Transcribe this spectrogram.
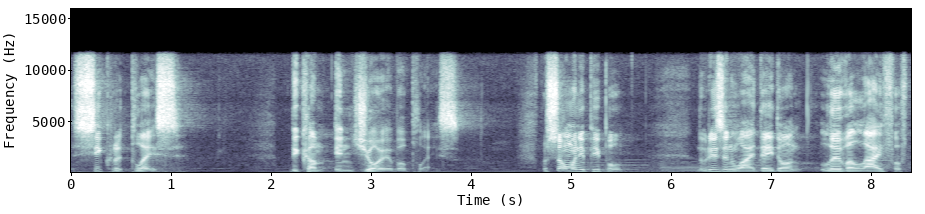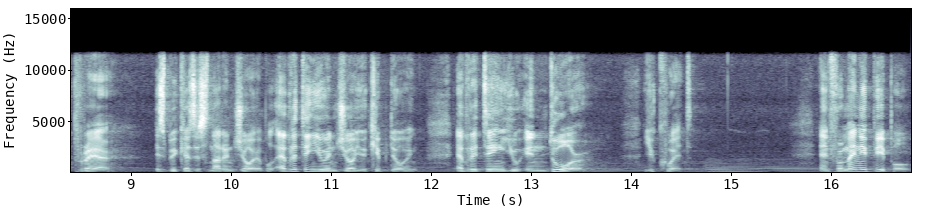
secret place become enjoyable place. For so many people, the reason why they don't live a life of prayer is because it's not enjoyable. Everything you enjoy, you keep doing. Everything you endure, you quit. And for many people,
